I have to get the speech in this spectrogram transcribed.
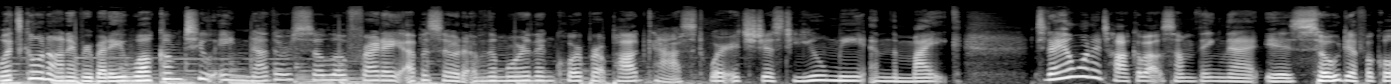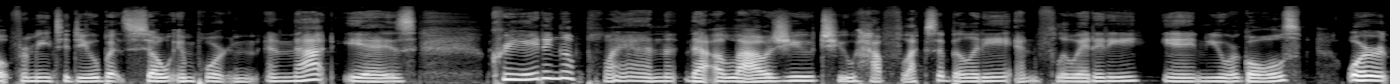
What's going on, everybody? Welcome to another Solo Friday episode of the More Than Corporate podcast, where it's just you, me, and the mic. Today, I want to talk about something that is so difficult for me to do, but so important, and that is creating a plan that allows you to have flexibility and fluidity in your goals. Or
